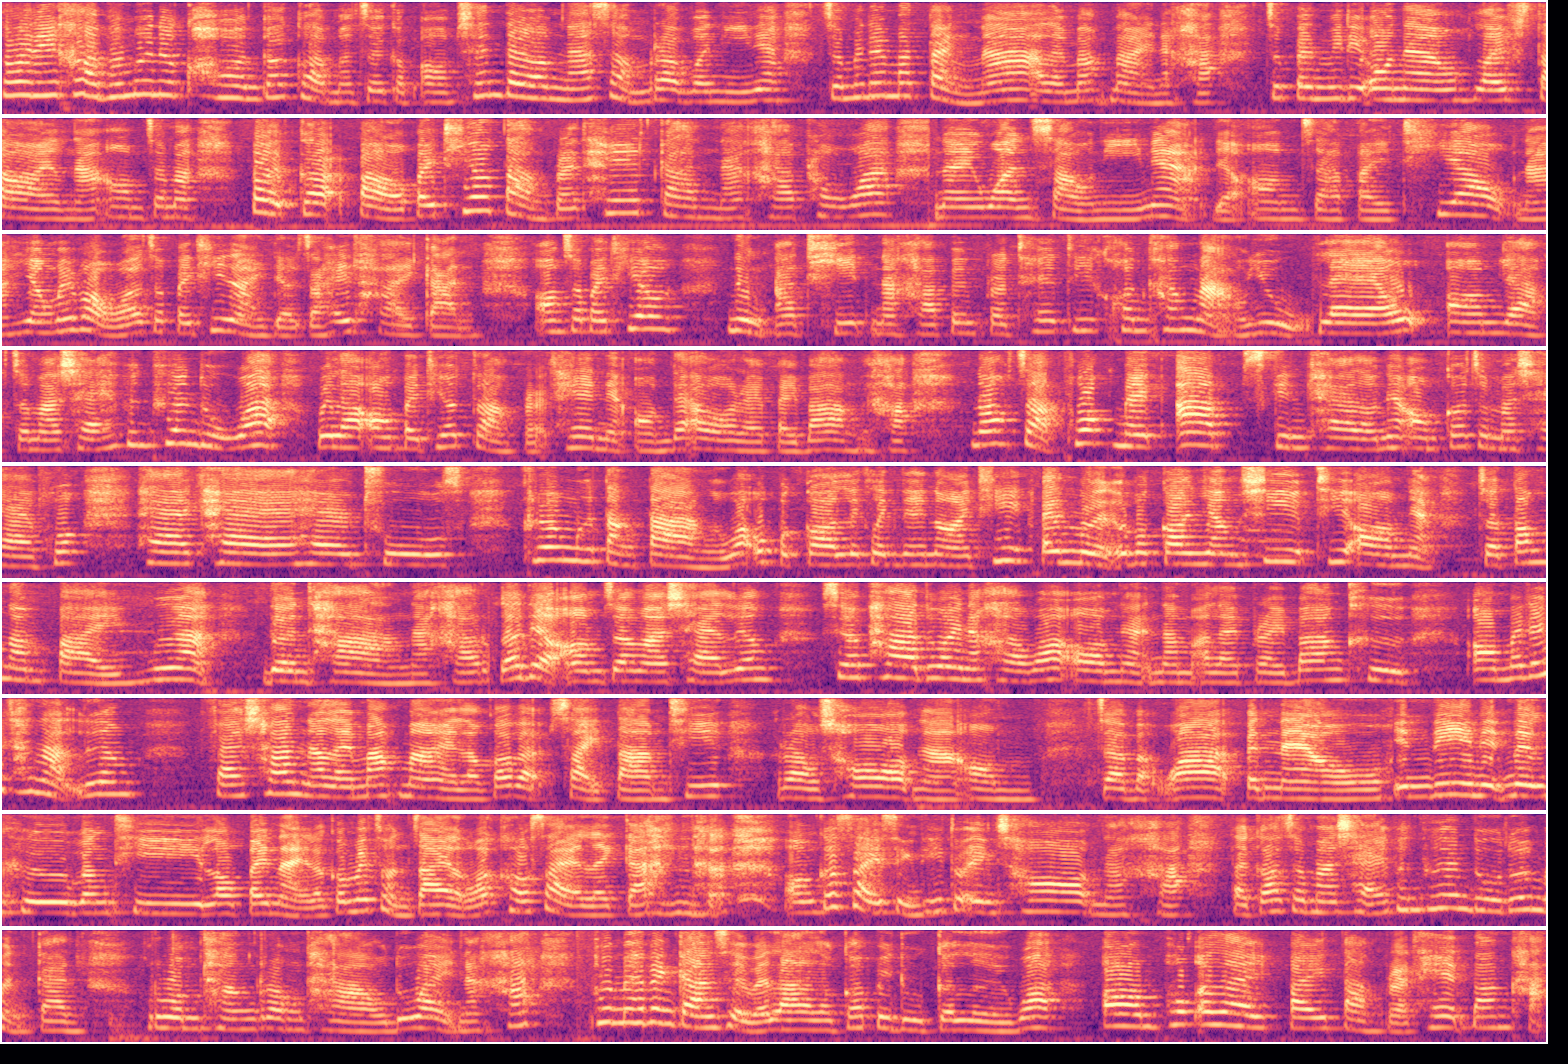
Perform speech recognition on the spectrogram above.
สวัสดีค่ะเพื่อนๆทุกคนก็กลับมาเจอกับออมเช่นเดิมนะสำหรับวันนี้เนี่ยจะไม่ได้มาแต่งหน้าอะไรมากมายนะคะ จะเป็นวิดีโอแนวไลฟ์สไตล์นะออมจะมาเปิดกระเป๋าไปเที่ยวต่างประเทศกันนะคะ เพราะว่าในวันเสาร์นี้เนี่ยเดี๋ยวออมจะไปเที่ยวนะ ยังไม่บอกว่าจะไปที่ไหนเดี๋ยวจะให้ทายกัน ออมจะไปเที่ยว 1 อาทิตย์นะคะ เป็นประเทศที่ค่อนข้างหนาวอยู่ แล้วออมอยากจะมาแชร์ให้เพื่อนๆดูว่า เวลาออมไปเที่ยวต่างประเทศเนี่ยออมได้เอาอะไรไปบ้างนะคะ นอกจากพวกเมคอัพสกินแคร์แล้วเนี่ยออมก็จะมาแชร์พวก hair care hair tools เครื่องมือต่างๆ หรือว่าอุปกรณ์เล็กๆ น้อยๆ ที่เป็นเหมือนอุปกรณ์ยังชีพที่ออมเนี่ยจะต้องนำไปเมื่อเดินทางนะคะ แล้วเดี๋ยวออมจะมาแชร์เรื่องเสื้อผ้าด้วยนะคะ ว่าออมเนี่ยนำอะไรไปบ้างคือออมไม่ได้ถนัดเรื่อง แฟชั่นอะไรมากมาย แล้วก็แบบใส่ตามที่เราชอบนะออมจะแบบว่าเป็นแนวอินดี้นิดนึงคือบางทีเราไปไหนแล้วก็ไม่สนใจหรอกว่าเขาใส่อะไรกันนะออมก็ใส่สิ่งที่ตัวเองชอบนะคะ แต่ก็จะมาแชร์ให้เพื่อนๆดูด้วยเหมือนกัน รวมทั้งรองเท้าด้วยนะคะ เพื่อไม่ให้เป็นการเสียเวลาเราก็ไปดูกันเลยว่าออมพกอะไรไปต่างประเทศบ้างค่ะ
